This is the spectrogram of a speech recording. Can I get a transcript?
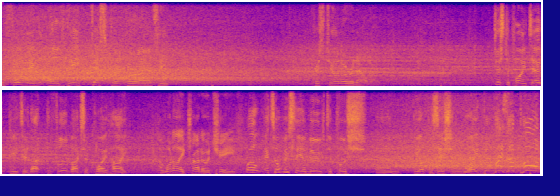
Defending of the desperate variety. Cristiano Ronaldo. Just to point out, Peter, that the fullbacks are quite high. And what do they try to achieve? Well, it's obviously a move to push um, the opposition wide. Has a pop!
